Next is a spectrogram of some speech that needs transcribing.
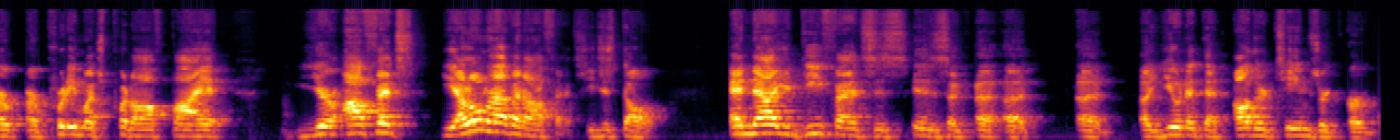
are, are pretty much put off by it. Your offense, you don't have an offense. You just don't. And now your defense is is a a, a, a unit that other teams are, are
